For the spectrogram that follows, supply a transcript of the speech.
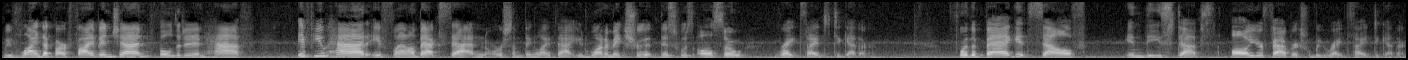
We've lined up our 5 inch end, folded it in half. If you had a flannel back satin or something like that, you'd want to make sure that this was also right sides together. For the bag itself, in these steps, all your fabrics will be right side together.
